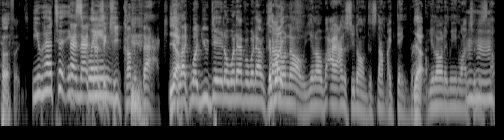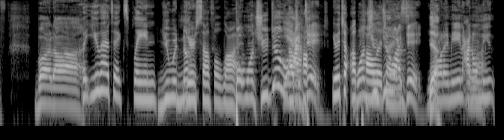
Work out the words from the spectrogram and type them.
perfect. You had to explain. And that doesn't keep coming back. Yeah. Like what you did or whatever, whatever. Because I don't know. You know, I honestly don't. That's not my thing, bro. Yeah. You know what I mean? Watching this Mhm. stuff. But uh but you had to explain you would know yourself a lot. But once you do, Yeah. I did. you had to apologize. Once you do, I did. You Yeah. know what I mean? I A don't lot. need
